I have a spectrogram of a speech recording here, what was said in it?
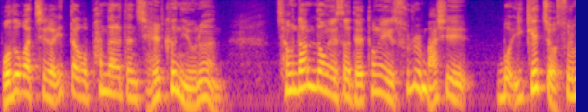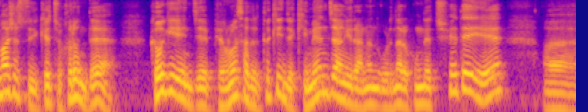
보도 가치가 있다고 판단했던 제일 큰 이유는 청담동에서 대통령이 술을 마시 뭐 있겠죠 술 마실 수 있겠죠 그런데 거기에 이제 변호사들 특히 이제 김현장이라는 우리나라 국내 최대의 어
